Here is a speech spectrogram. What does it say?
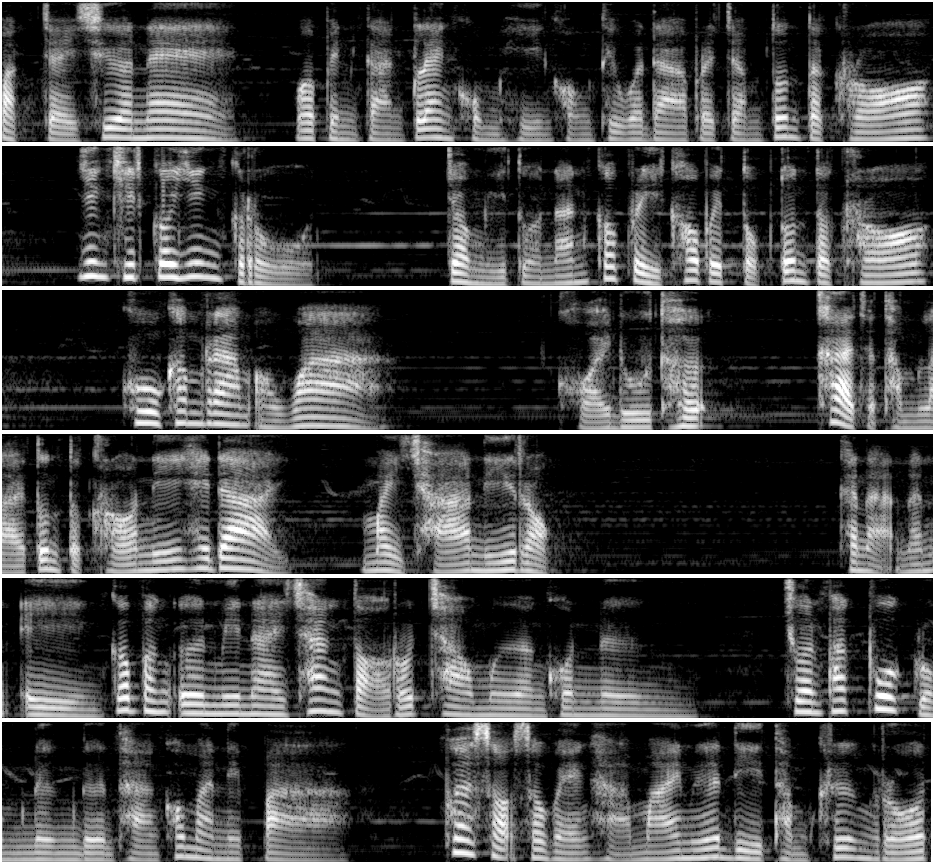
ปักใจเชื่อแน่ ว่าเป็นการแกล้งข่มเหงของเทวดาประจำต้นตะเคราะห์ยิ่งคิดก็ยิ่งโกรธ เจ้าหมีตัวนั้นก็ปรีเข้าไปตบต้นตะเคราะห์คู่คำรามเอาว่า คอยดูเถอะข้าจะทำลายต้นตะเคราะห์นี้ให้ได้ ไม่ช้านี้หรอก ขณะนั้นเองก็บังเอิญมีนายช่างต่อรถชาวเมืองคนหนึ่ง ชวนพักพวกกลุ่มหนึ่งเดินทางเข้ามาในป่า เพื่อเสาะแสวงหาไม้เนื้อดีทำเครื่องรถ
